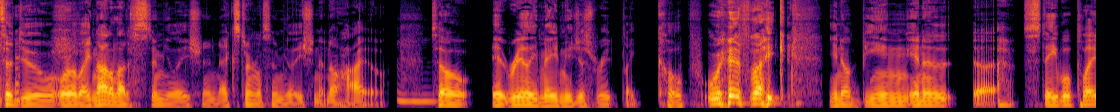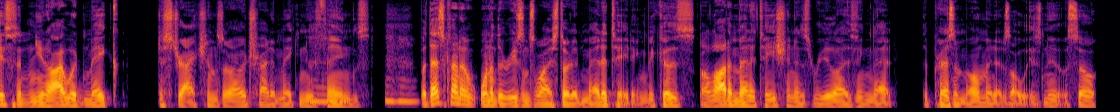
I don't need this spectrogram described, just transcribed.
to do, or like not a lot of stimulation, external stimulation in Ohio. Mhm. So it really made me just re- like cope with like you know being in a uh, stable place, and you know I would make distractions or I would try to make new Mhm. things. Mhm. But that's kind of one of the reasons why I started meditating because a lot of meditation is realizing that the present moment is always new. So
